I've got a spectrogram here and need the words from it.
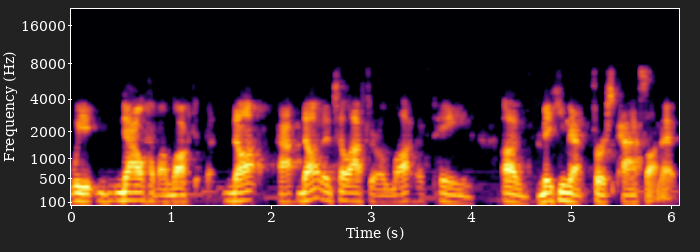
we now have unlocked it, but not not until after a lot of pain of making that first pass on it.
